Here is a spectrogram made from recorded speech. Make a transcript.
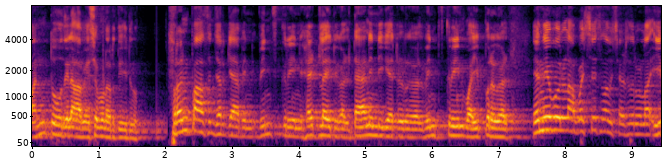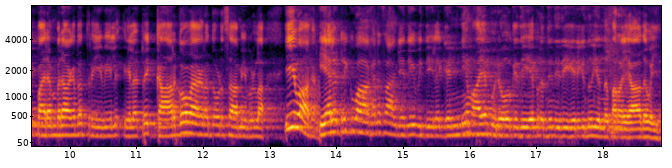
വൻതോതിൽ ആവേശമുണർത്തിയിരുന്നു. ഫ്രണ്ട് പാസഞ്ചർ ക്യാബിൻ വിൻസ്ക്രീൻ ഹെഡ്ലൈറ്റുകൾ ടേൺ ഇൻഡിക്കേറ്ററുകൾ വിൻസ്ക്രീൻ വൈപ്പറുകൾ എന്നിവ പോലുള്ള അവശ്യ സവിശേഷതകളുള്ള ഈ പരമ്പരാഗത ത്രീ വീൽ ഇലക്ട്രിക് കാർഗോ വാഹനത്തോട് സാമ്യമുള്ള ഈ വാഹനം. ഇലക്ട്രിക് വാഹന സാങ്കേതിക വിദ്യയിലെ ഗണ്യമായ പുരോഗതിയെ പ്രതിനിധീകരിക്കുന്നു എന്ന് പറയാതെ വയ്യ.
